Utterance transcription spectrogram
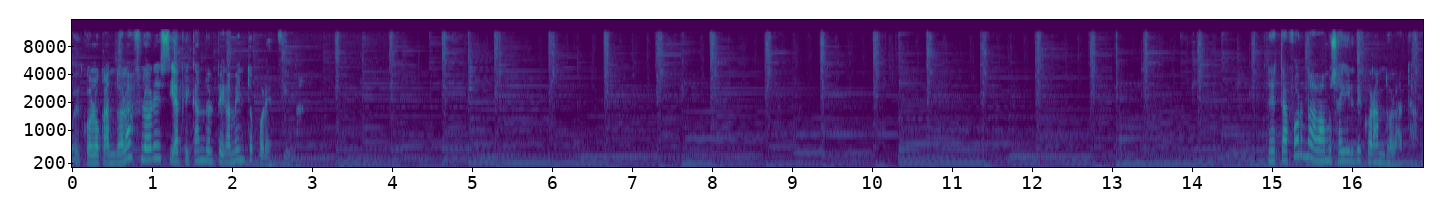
Voy colocando las flores y aplicando el pegamento por encima. De esta forma vamos a ir decorando la tabla.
